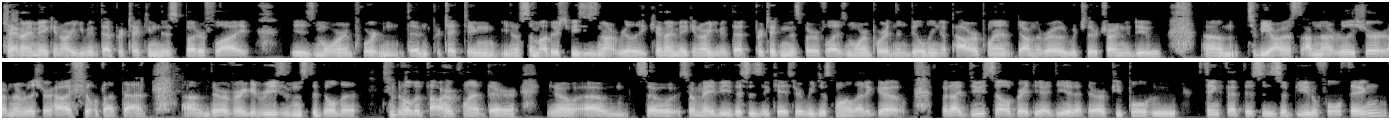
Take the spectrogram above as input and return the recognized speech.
can I make an argument that protecting this butterfly is more important than protecting, you know, some other species? Not really. Can I make an argument that protecting this butterfly is more important than building a power plant down the road, which they're trying to do? Um, to be honest, I'm not really sure. I'm not really sure how I feel about that. Um, there are very good reasons to build a to build a power plant there, you know. Um, so so maybe this is a case where we just want to let it go. But I do celebrate the idea that there are people who think that this is a beautiful thing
